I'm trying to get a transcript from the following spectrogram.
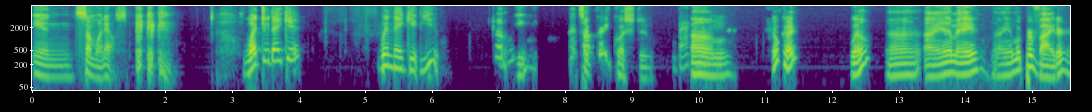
in someone else. what do they get when they get you? Oh? That's a great question. back. Um, okay. Well, uh, I am a I am a provider.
